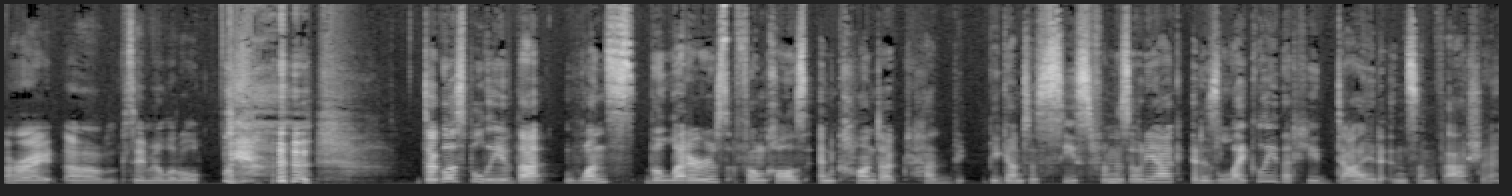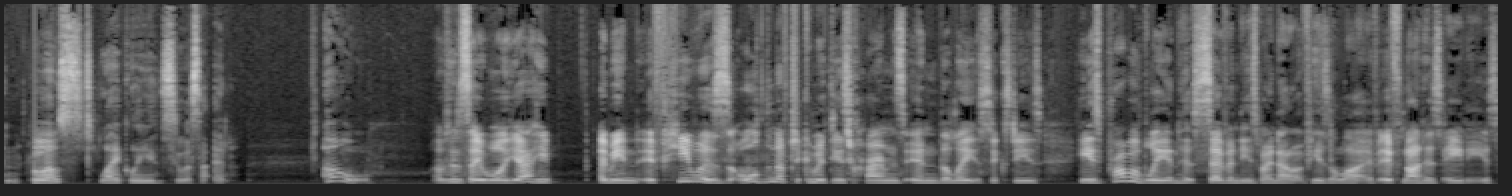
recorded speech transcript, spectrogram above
All right, um, Samuel Little. Douglas believed that once the letters, phone calls, and conduct had be- begun to cease from the Zodiac, it is likely that he died in some fashion. Most likely suicide. oh, I was gonna say, well, yeah, he. I mean, if he was old enough to commit these crimes in the late '60s, he's probably in his 70s by now, if he's alive, if not his 80s.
